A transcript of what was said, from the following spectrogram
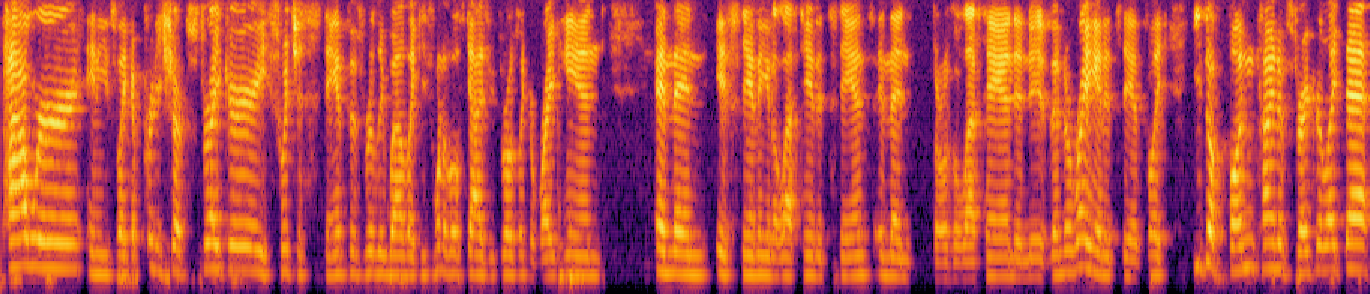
power and he's like a pretty sharp striker. He switches stances really well. Like he's one of those guys who throws like a right hand and then is standing in a left-handed stance and then throws a left hand and is in a right-handed stance. Like he's a fun kind of striker like that.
